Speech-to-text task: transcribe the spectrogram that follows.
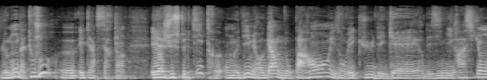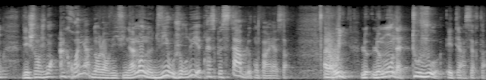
le monde a toujours euh, été incertain. Et à juste titre, on me dit, mais regarde, nos parents, ils ont vécu des guerres, des immigrations, des changements incroyables dans leur vie. Finalement, notre vie aujourd'hui est presque stable comparée à ça. Alors oui, le, le monde a toujours été incertain.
